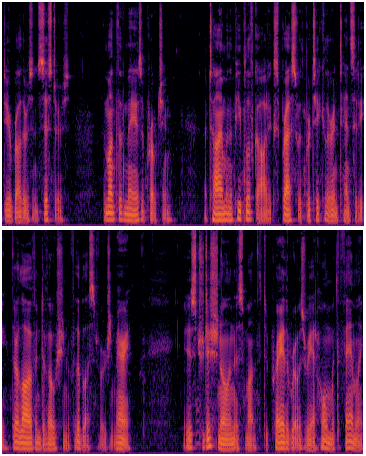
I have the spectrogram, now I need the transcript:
Dear brothers and sisters, the month of May is approaching, a time when the people of God express with particular intensity their love and devotion for the Blessed Virgin Mary. It is traditional in this month to pray the Rosary at home with the family.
